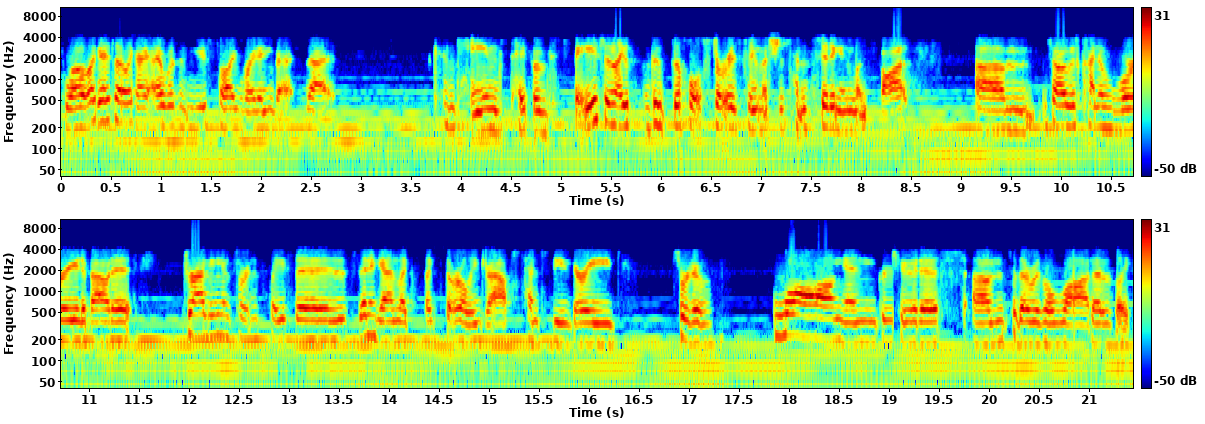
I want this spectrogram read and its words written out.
slow. Like I said, like I, I wasn't used to like writing that that contained type of space, and like the, the whole story is pretty much just him sitting in one spot. Um, so I was kind of worried about it dragging in certain places. And again, like like the early drafts tend to be very sort of long and gratuitous. Um, so there was a lot of like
